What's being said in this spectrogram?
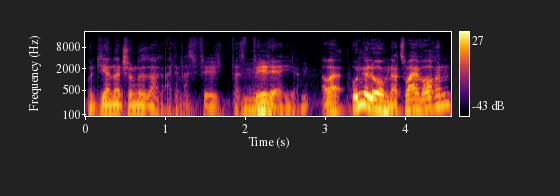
Und die haben dann schon gesagt, Alter, was will, was will der hier? Aber ungelogen, nach zwei Wochen,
